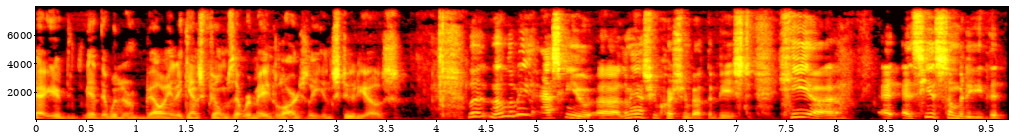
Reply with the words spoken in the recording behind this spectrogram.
yeah, it, it, there was a rebellion against films that were made largely in studios. Let, let me ask you. Uh, let me ask you a question about the Beast. He, uh, as he is somebody that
